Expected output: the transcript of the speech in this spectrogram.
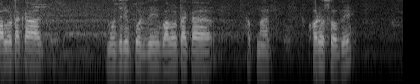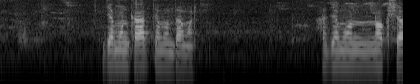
ভালো টাকা মজুরি পড়বে, ভালো টাকা আপনার খরচ হবে। যেমন কাঠ, তেমন দাম আর কি। আর যেমন নকশা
